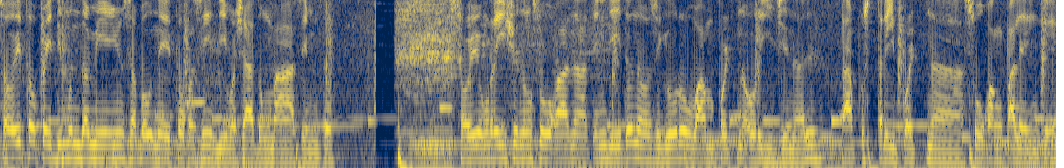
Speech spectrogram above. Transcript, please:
So, ito, pwede mong damihan yung sabaw na ito kasi hindi masyadong maasim to. So yung ratio ng suka natin dito no, siguro 1 port na original, tapos 3 port na sukang palengke.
